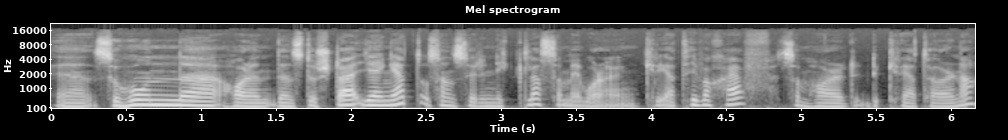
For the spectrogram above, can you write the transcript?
Eh, så hon eh, har en, den största gänget och sen så är det Niklas som är vår kreativa chef, som har kreatörerna.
